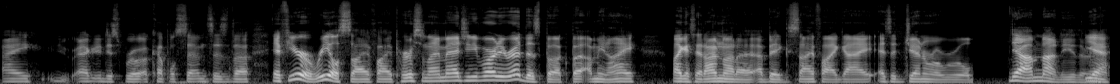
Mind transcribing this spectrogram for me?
I actually just wrote a couple sentences. The if you're a real sci-fi person, I imagine you've already read this book. But I mean, I like I said, I'm not a, a big sci-fi guy as a general rule. Yeah, I'm not either. Yeah.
